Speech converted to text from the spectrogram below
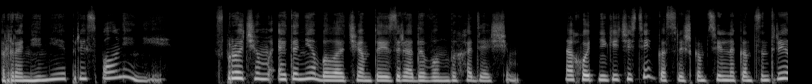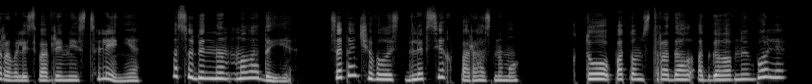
ранение при исполнении. Впрочем, это не было чем-то из ряда вон выходящим. Охотники частенько слишком сильно концентрировались во время исцеления, особенно молодые. Заканчивалось для всех по-разному. Кто потом страдал от головной боли,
